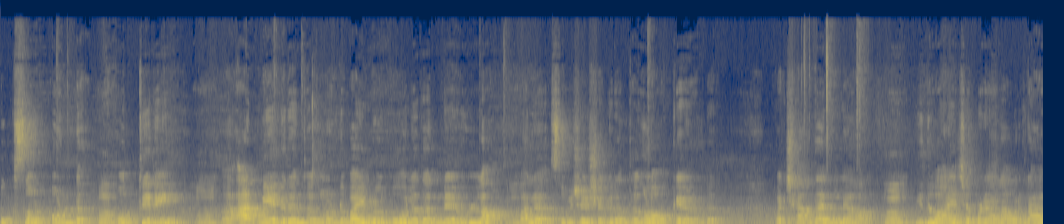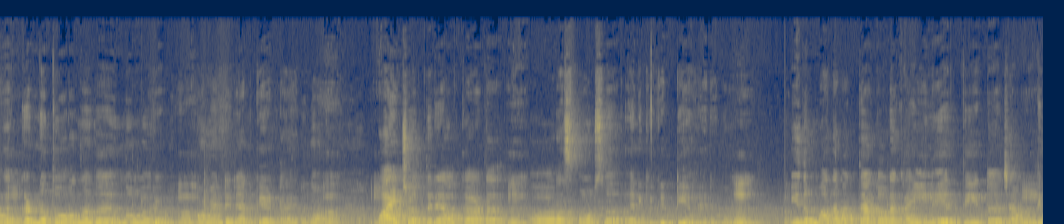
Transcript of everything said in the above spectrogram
ബുക്സ് ഉണ്ട്. ഒത്തിരി ആത്മീയ ഗ്രന്ഥങ്ങളുണ്ട്. ബൈബിൾ പോലെ തന്നെ ഉള്ള പല സുവിശേഷ ഗ്രന്ഥങ്ങളും ഒക്കെ ഉണ്ട്. പക്ഷെ അതല്ല ഇത് വായിച്ചപ്പോഴാണ് അവരുടെ അകക്കണ്ണ് തുറന്നത് എന്നുള്ളൊരു കമന്റ് ഞാൻ കേട്ടായിരുന്നു. വായിച്ച ഒത്തിരി ആൾക്കാരുടെ റെസ്പോൺസ് എനിക്ക് കിട്ടിയായിരുന്നു. ഇത് മതവക്താക്കളുടെ കയ്യിൽ എത്തിയിട്ട് ചവിട്ടി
